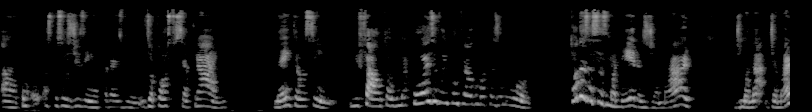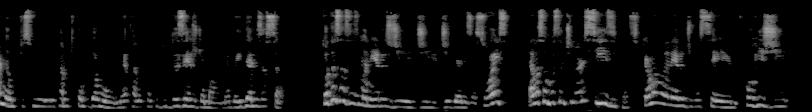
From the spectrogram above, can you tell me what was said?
ah, como as pessoas dizem, através dos opostos se atraem. Né? Então, assim, me falta alguma coisa, eu vou encontrar alguma coisa no outro. Todas essas maneiras de amar, de, manar, de amar não, porque isso não está no campo do amor, né? Está no campo do desejo de amar, né? Da idealização. Todas essas maneiras de, de, de idealizações, elas são bastante narcísicas, que é uma maneira de você corrigir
